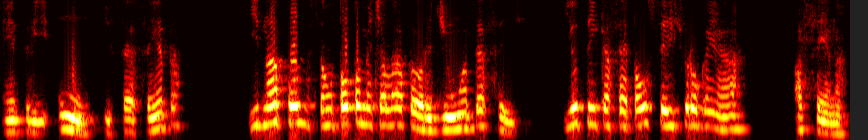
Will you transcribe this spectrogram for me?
entre 1 e 60, e na posição totalmente aleatória, de 1 até 6. E eu tenho que acertar o 6 para eu ganhar a cena.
